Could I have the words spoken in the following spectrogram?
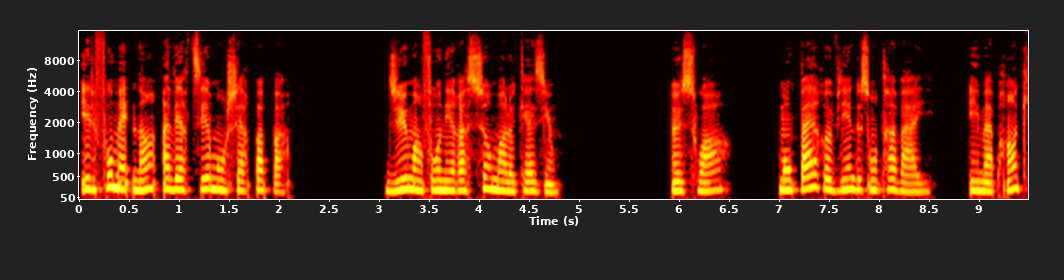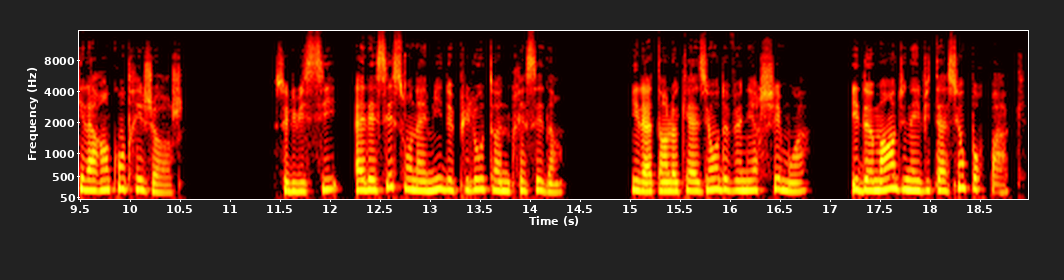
Il faut maintenant avertir mon cher papa. Dieu m'en fournira sûrement l'occasion. Un soir, mon père revient de son travail et m'apprend qu'il a rencontré Georges. Celui-ci a laissé son ami depuis l'automne précédent. Il attend l'occasion de venir chez moi et demande une invitation pour Pâques.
